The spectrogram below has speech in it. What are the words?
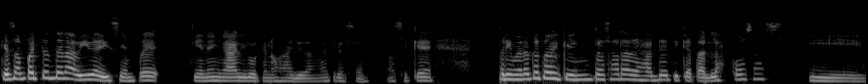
que son partes de la vida y siempre tienen algo que nos ayudan a crecer. Así que primero que todo hay que empezar a dejar de etiquetar las cosas y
